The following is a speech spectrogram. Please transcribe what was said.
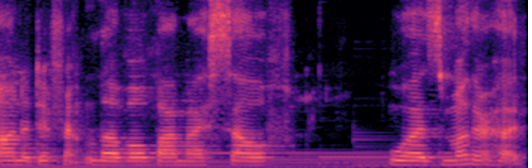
on a different level by myself was motherhood.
